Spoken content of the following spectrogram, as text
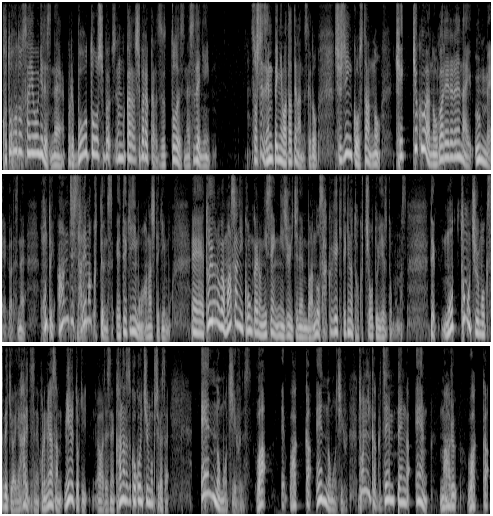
ことほどさようにですねこれ冒頭しばからしばらくからずっとですねすでにそして前編にわたってなんですけど主人公スタンの結局は逃れられない運命がですね本当に暗示されまくってるんです。絵的にも話的にも、えー、というのがまさに今回の2021年版の作劇的な特徴と言えると思います。で最も注目すべきはやはりですねこれ皆さん見るときはですね必ずここに注目してください。円のモチーフです。輪輪っか。円のモチーフ。とにかく前編が円丸輪っか。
